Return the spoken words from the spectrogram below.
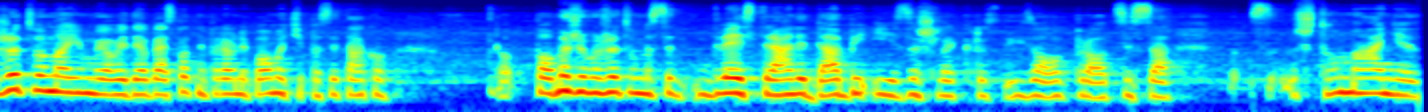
žrtvama, imamo i ovaj deo besplatne pravne pomoći, pa se tako pomažemo žrtvama sa dve strane da bi izašle kroz, iz ovog procesa što manje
